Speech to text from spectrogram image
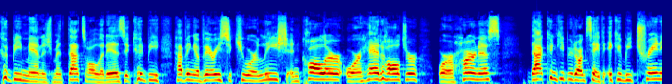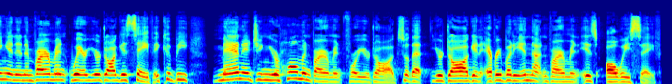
could be management. That's all it is. It could be having a very secure leash and collar or head halter or a harness. That can keep your dog safe. It could be training in an environment where your dog is safe. It could be managing your home environment for your dog so that your dog and everybody in that environment is always safe.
